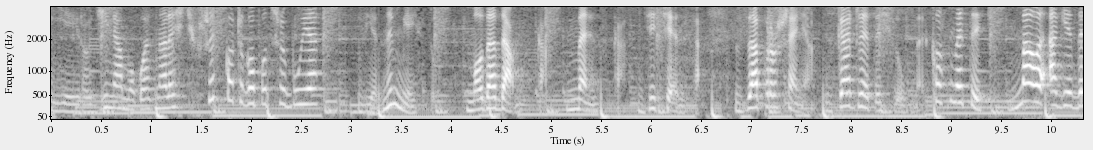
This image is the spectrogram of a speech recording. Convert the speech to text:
i jej rodzina mogła znaleźć wszystko, czego potrzebuje w jednym miejscu. Moda damska, męska, dziecięca, zaproszenia, gadżety ślubne, kosmetyki, małe AGD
